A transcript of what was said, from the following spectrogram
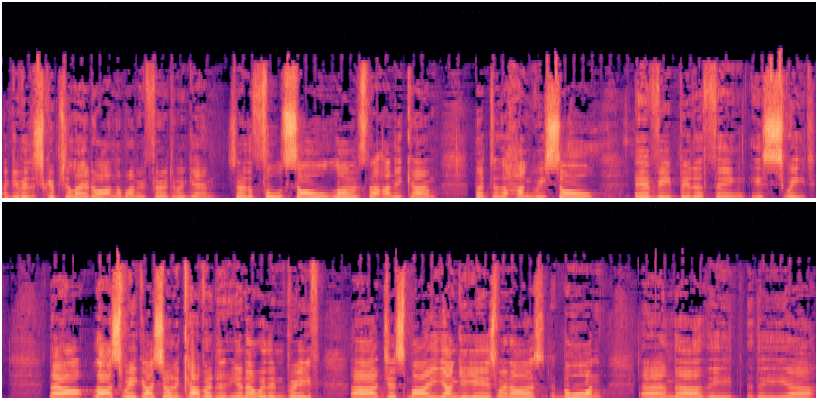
I'll give you the scripture later on. I want to refer to it again. So the full soul loathes the honeycomb, but to the hungry soul, every bitter thing is sweet. Now, last week I sort of covered, you know, within brief, uh, just my younger years when I was born and uh, the, the uh,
